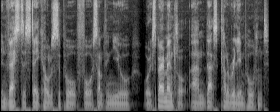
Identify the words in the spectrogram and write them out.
investor stakeholder support for something new or experimental. Um, that's kind of really important.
